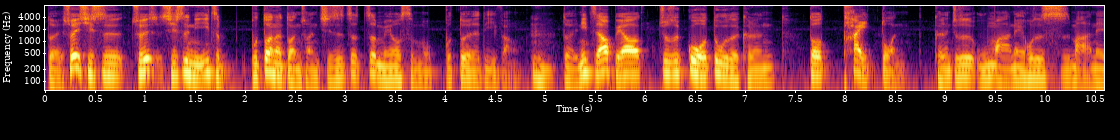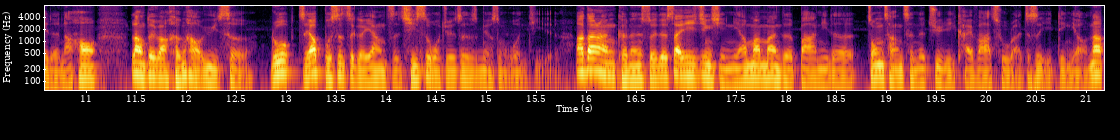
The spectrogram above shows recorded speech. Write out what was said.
对，所以其实，所以其实你一直不断的短传，其实这这没有什么不对的地方。嗯，对，你只要不要就是过度的，可能都太短，可能就是五码内或是十码内的，然后让对方很好预测。如果只要不是这个样子，其实我觉得这是没有什么问题的。那当然，可能随着赛季进行，你要慢慢的把你的中长程的距离开发出来，这是一定要。那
